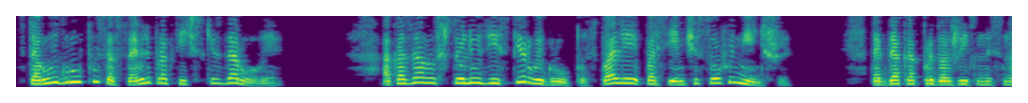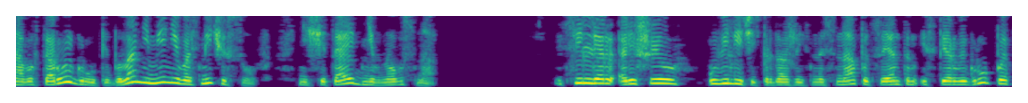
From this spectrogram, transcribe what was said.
Вторую группу составили практически здоровые. Оказалось, что люди из первой группы спали по 7 часов и меньше, тогда как продолжительность сна во второй группе была не менее 8 часов, не считая дневного сна. Тиллер решил увеличить продолжительность сна пациентам из первой группы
